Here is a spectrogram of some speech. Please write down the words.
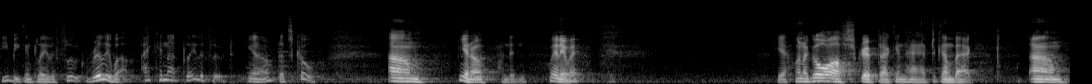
Phoebe can play the flute really well. I cannot play the flute. You know, that's cool. Um, you know, I didn't. Anyway. Yeah, when I go off script, I can have to come back. Um,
